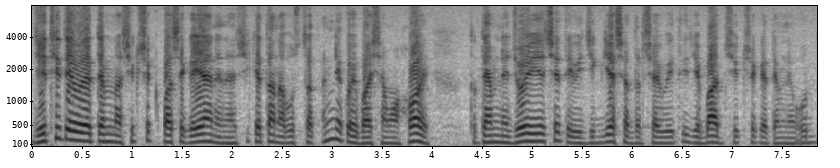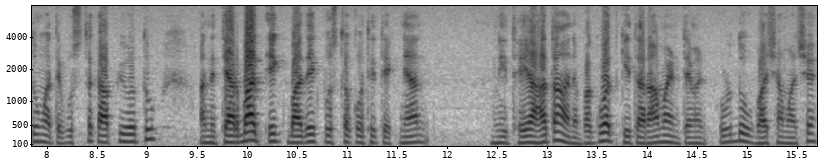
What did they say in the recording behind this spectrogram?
જેથી તેઓએ તેમના શિક્ષક પાસે ગયા અને નચિકેતાના પુસ્તક અન્ય કોઈ ભાષામાં હોય તો તેમને જોઈએ છે તેવી જિજ્ઞાસા દર્શાવી હતી, જે બાદ શિક્ષકે તેમને ઉર્દુમાં તે પુસ્તક આપ્યું હતું અને ત્યારબાદ એક બાદ એક પુસ્તકોથી તે જ્ઞાનની થયા હતા અને ભગવદ્ ગીતા રામાયણ તેમજ ઉર્દુ ભાષામાં છે.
